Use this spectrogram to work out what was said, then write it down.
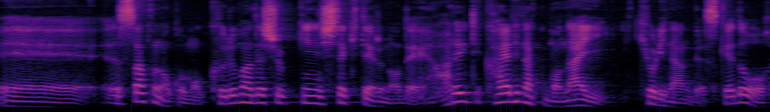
えー、スタッフの子も車で出勤してきてるので歩いて帰れなくもない距離なんですけど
